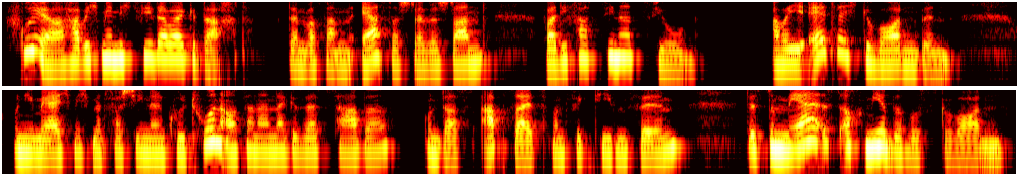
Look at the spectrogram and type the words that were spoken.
Früher habe ich mir nicht viel dabei gedacht, denn was an erster Stelle stand, war die Faszination. Aber je älter ich geworden bin und je mehr ich mich mit verschiedenen Kulturen auseinandergesetzt habe, und das abseits von fiktiven Filmen, desto mehr ist auch mir bewusst geworden,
